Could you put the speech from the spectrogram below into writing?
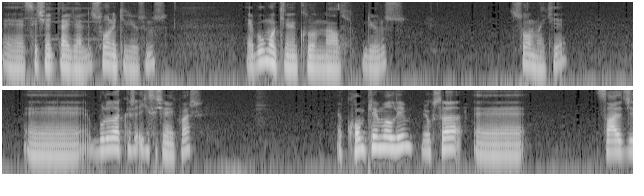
e, seçenekler geldi. Sonraki diyorsunuz. E, bu makinenin klonunu al diyoruz. Sonraki ee, burada arkadaşlar iki seçenek var. E, komple mi alayım yoksa e, sadece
